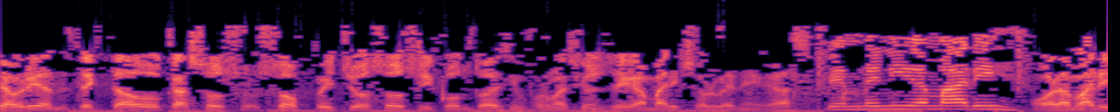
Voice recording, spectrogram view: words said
se habrían detectado casos sospechosos y con toda esa información llega Marisol Venegas. Bienvenida, Mari. Hola, Mari.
